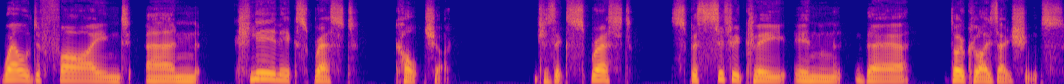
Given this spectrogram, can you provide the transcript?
well defined and clearly expressed culture which is expressed specifically in their vocalizations,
